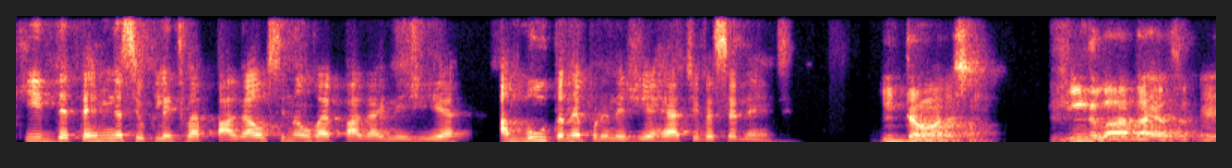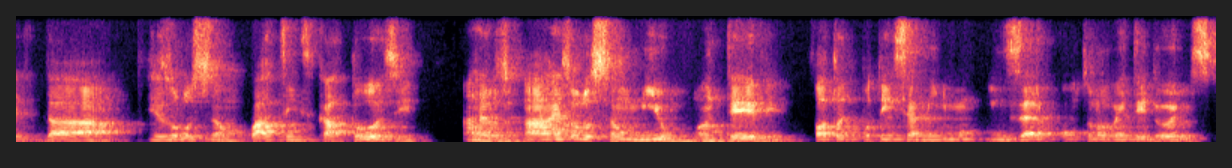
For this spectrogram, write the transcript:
que determina se o cliente vai pagar ou se não vai pagar a energia, a multa né, por energia reativa excedente? Então, Anderson, vindo lá da, eh, da resolução 414, a resolução 1000 manteve falta de potência mínimo em 0,92,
